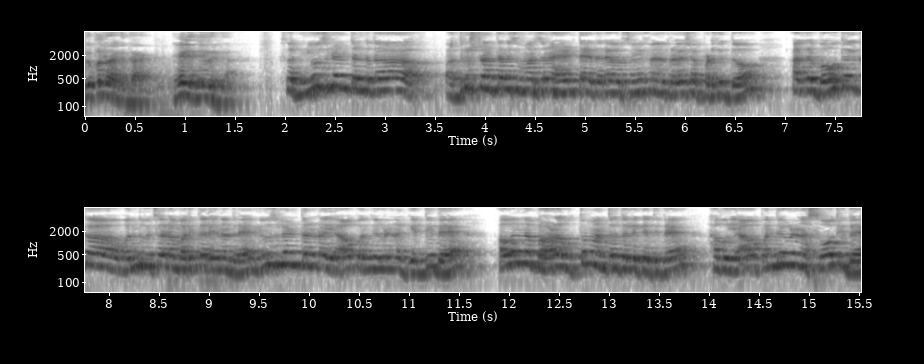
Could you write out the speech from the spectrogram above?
ವಿಫಲರಾಗಿದ್ದಾರೆ. ಹೇಳಿ ನೀವೀಗ. ಸರ್ ನ್ಯೂಜಿಲೆಂಡ್ ತಂಡದ ಅದೃಷ್ಟ ಅಂತಲೇ ಸುಮಾರು ಜನ ಹೇಳ್ತಾ ಇದ್ದಾರೆ. ಅವರು ಸೆಮಿಫೈನಲ್ ಪ್ರವೇಶ ಪಡೆದಿದ್ದು. ಆದರೆ ಬಹುತೇಕ ಒಂದು ವಿಚಾರ ಮರಿತಾರೆ ಏನಂದ್ರೆ ನ್ಯೂಜಿಲೆಂಡ್ ತಂಡ ಯಾವ ಪಂದ್ಯಗಳನ್ನ ಗೆದ್ದಿದೆ ಅವನ್ನ ಬಹಳ ಉತ್ತಮ ಅಂತರದಲ್ಲಿ ಗೆದ್ದಿದೆ ಹಾಗೂ ಯಾವ ಪಂದ್ಯಗಳನ್ನ ಸೋತಿದೆ,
